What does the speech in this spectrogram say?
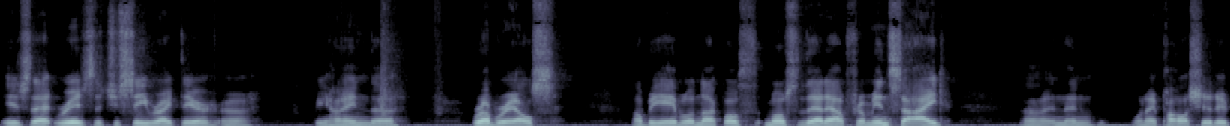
is that ridge that you see right there uh, behind the rub rails. I'll be able to knock both most of that out from inside, uh, and then when I polish it, it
